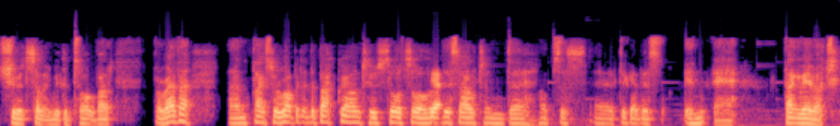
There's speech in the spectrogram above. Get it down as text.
sure it's something we can talk about forever. And thanks for Robert in the background who sorts all yeah. this out and uh, helps us uh, to get this in air. Thank you very much.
